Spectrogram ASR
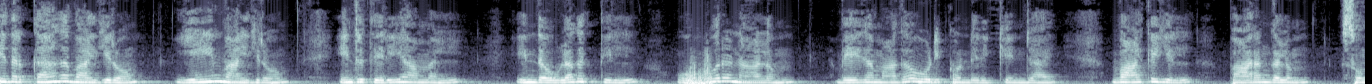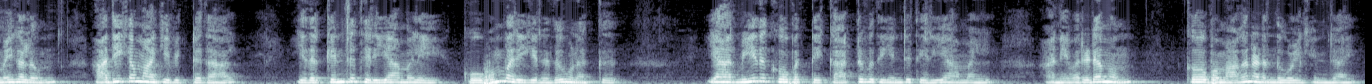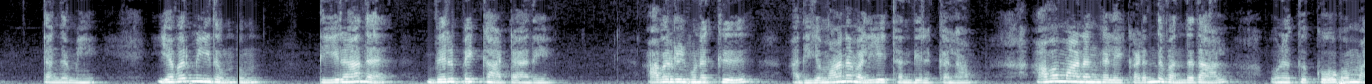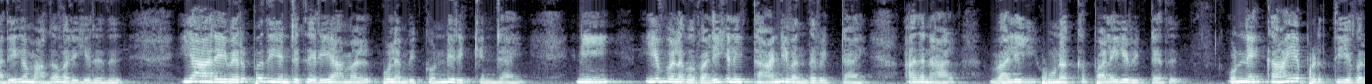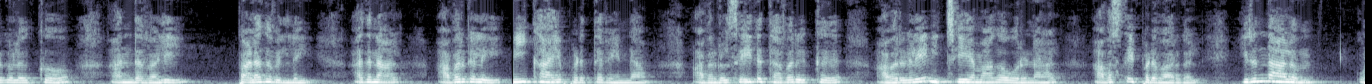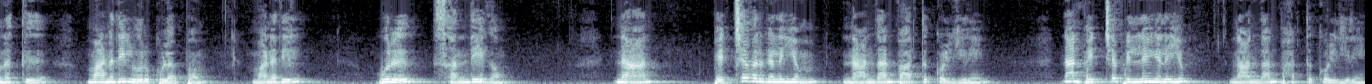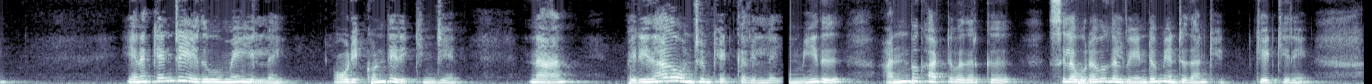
எதற்காக வாழ்கிறோம்? ஏன் வாழ்கிறோம்? என்று தெரியாமல் இந்த உலகத்தில் ஒவ்வொரு நாளும் வேகமாக ஓடிக்கொண்டிருக்கின்றாய். வாழ்க்கையில் பாரங்களும் சுமைகளும் அதிகமாகிவிட்டதால் எதற்கென்று தெரியாமலே கோபம் வருகிறது உனக்கு. யார் மீது கோபத்தை காட்டுவது என்று தெரியாமல் அனைவரிடமும் கோபமாக நடந்து கொள்கின்றாய். தங்கமே எவர் மீதும் தீராத வெறுப்பை காட்டாதே. அவர்கள் உனக்கு அதிகமான வழியை தந்திருக்கலாம். அவமானங்களை கடந்து வந்ததால் உனக்கு கோபம் அதிகமாக வருகிறது. யாரை வெறுப்பது என்று தெரியாமல் புலம்பிக் கொண்டிருக்கின்றாய். நீ இவ்வளவு வழிகளை தாண்டி வந்து விட்டாய். அதனால் வழி உனக்கு பழகிவிட்டது. உன்னை காயப்படுத்தியவர்களுக்கோ அந்த வழி பழகவில்லை. அதனால் அவர்களை நீ காயப்படுத்த வேண்டாம். அவர்கள் செய்த தவறுக்கு அவர்களே நிச்சயமாக ஒரு நாள் அவஸ்தைப்படுவார்கள். இருந்தாலும் உனக்கு மனதில் ஒரு குழப்பம் மனதில் ஒரு சந்தேகம். நான் பெற்றவர்களையும் நான் தான் பார்த்துக்கொள்கிறேன் நான் பெற்ற பிள்ளைகளையும் நான் தான் பார்த்துக்கொள்கிறேன் எனக்கென்று எதுவுமே இல்லை. ஓடிக்கொண்டிருக்கின்றேன். நான் பெரிதாக ஒன்றும் கேட்கவில்லை. என் மீது அன்பு காட்டுவதற்கு சில உறவுகள் வேண்டும் என்றுதான் கேட்- கேட்கிறேன்.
